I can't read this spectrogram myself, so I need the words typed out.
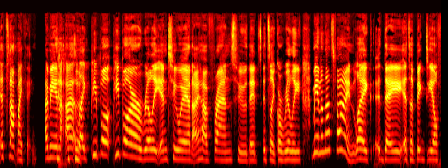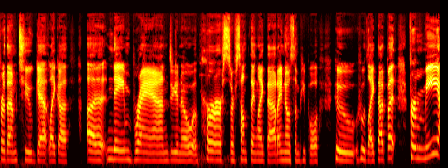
it's not my thing. I mean, I, like people people are really into it. I have friends who they it's like a really I mean, and that's fine. Like they it's a big deal for them to get like a a name brand, you know, a purse or something like that. I know some people who who like that, but for me,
